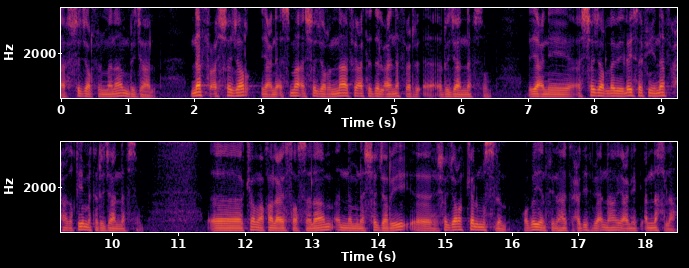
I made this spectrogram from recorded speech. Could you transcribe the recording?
الشجر في المنام رجال. نفع الشجر يعني أسماء الشجر النافعة تدل على نفع الرجال نفسهم. يعني الشجر الذي ليس فيه نفع هذا قيمة الرجال نفسهم. آه، كما قال عليه الصلاة والسلام أن من الشجر آه، شجرا كالمسلم. وبين في نهاية الحديث بأنها يعني النخلة.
